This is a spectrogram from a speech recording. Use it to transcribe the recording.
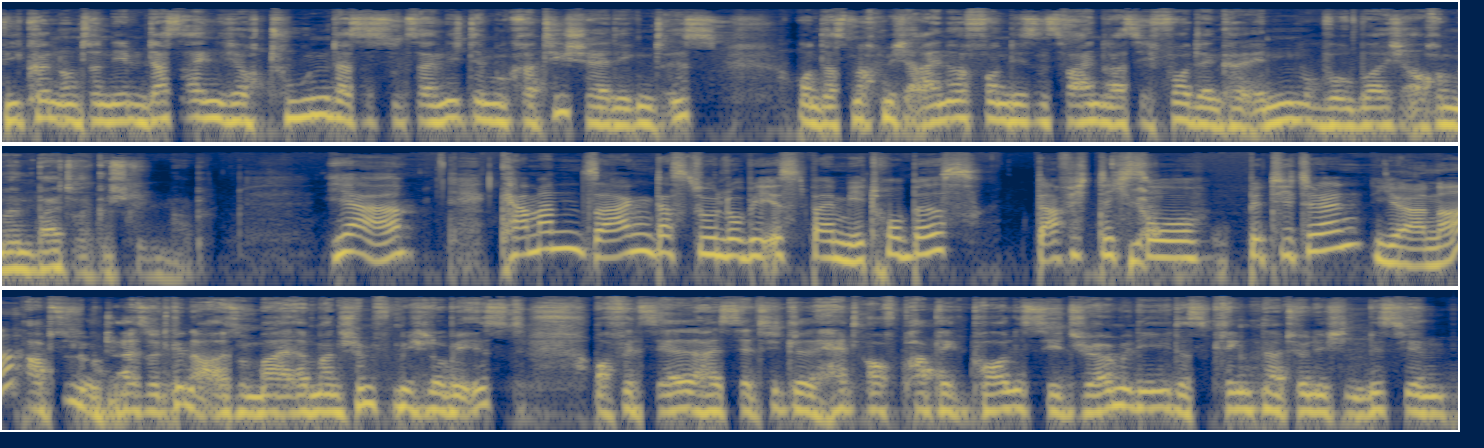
wie können Unternehmen das eigentlich auch tun, dass es sozusagen nicht demokratieschädigend ist? Und das macht mich einer von diesen 32 VordenkerInnen, worüber ich auch in meinem Beitrag geschrieben habe. Ja, kann man sagen, dass du Lobbyist bei Metro bist? Darf ich dich ja. so betiteln? Ja, ne? Absolut. Also genau, also mal, man schimpft mich Lobbyist. Offiziell heißt der Titel Head of Public Policy Germany. Das klingt natürlich ein bisschen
